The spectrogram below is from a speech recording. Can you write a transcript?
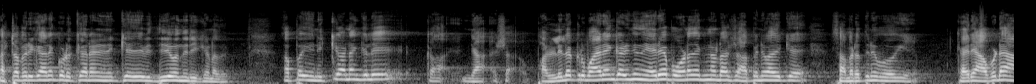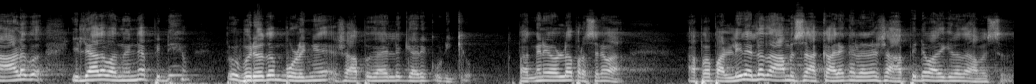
നഷ്ടപരിഹാരം കൊടുക്കാനാണ് എനിക്ക് വിധി വന്നിരിക്കുന്നത് അപ്പോൾ എനിക്കാണെങ്കിൽ പള്ളിയിലെ കുർബാനയും കഴിഞ്ഞ് നേരെ പോണത് എങ്ങനെയാണ് ഷാപ്പിന്റെ വാതിക്ക് സമരത്തിന് പോവുകയും. കാര്യം അവിടെ ആൾ ഇല്ലാതെ വന്നു കഴിഞ്ഞാൽ പിന്നെയും ഉപരോധം പൊളിഞ്ഞ് ഷാപ്പുകാരിൽ കയറി കുടിക്കും. അപ്പം അങ്ങനെയുള്ള പ്രശ്നമാണ് അപ്പോൾ പള്ളിയിലല്ല താമസിച്ചത് അക്കാലങ്ങളിലല്ല കാലങ്ങളിലെല്ലാം ഷാപ്പിന്റെ വാതിക്കലാണ് താമസിച്ചത്.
